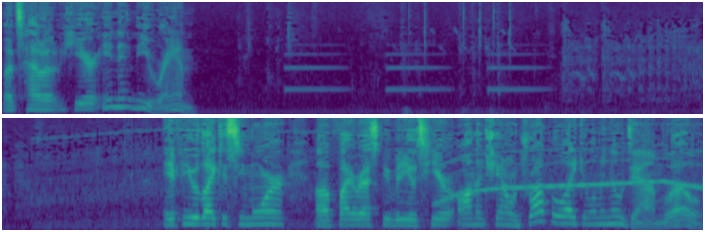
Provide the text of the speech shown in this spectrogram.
Let's head out here in the Ram. If you would like to see more uh, fire rescue videos here on the channel, drop a like and let me know down below.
